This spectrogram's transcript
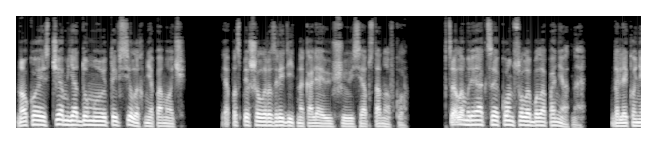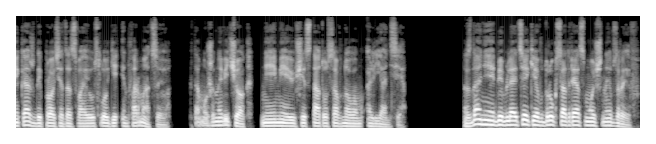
но кое с чем, я думаю, ты в силах мне помочь. Я поспешил разрядить накаляющуюся обстановку. В целом реакция консула была понятна. Далеко не каждый просит за свои услуги информацию. К тому же новичок, не имеющий статуса в новом альянсе. Здание библиотеки вдруг сотряс мощный взрыв.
